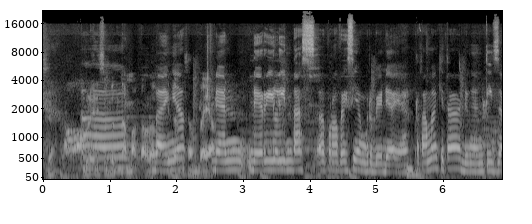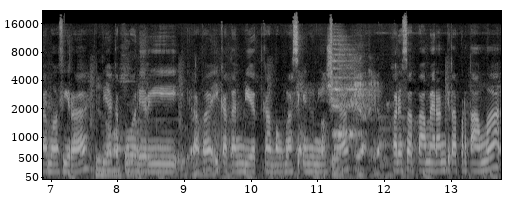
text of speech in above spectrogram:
Ya, Boleh disebut nama kalau banyak kita bisa dan dari lintas uh, profesi yang berbeda ya. Pertama kita dengan Tiza Mafira, Hmm. Tiza dia ketua Mafira. dari apa Ikatan Diet Kantong Plastik Indonesia. Ya, ya. Pada saat pameran kita pertama,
